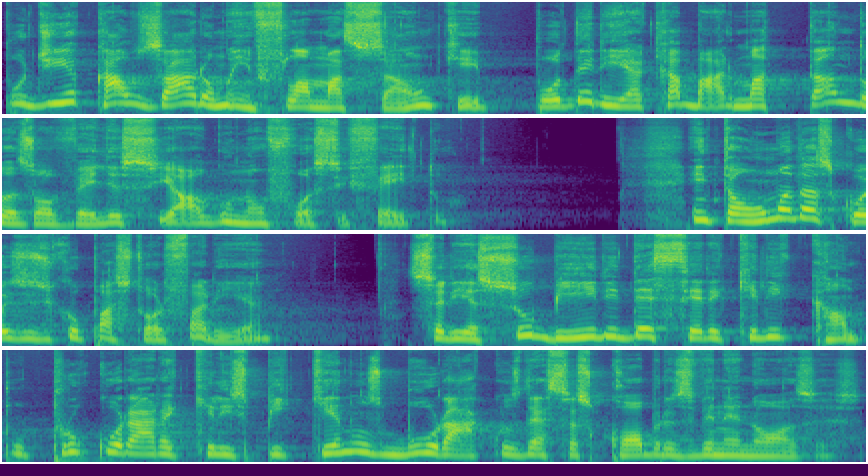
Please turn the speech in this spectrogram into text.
podia causar uma inflamação que poderia acabar matando as ovelhas se algo não fosse feito. Então, uma das coisas que o pastor faria seria subir e descer aquele campo, procurar aqueles pequenos buracos dessas cobras venenosas.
